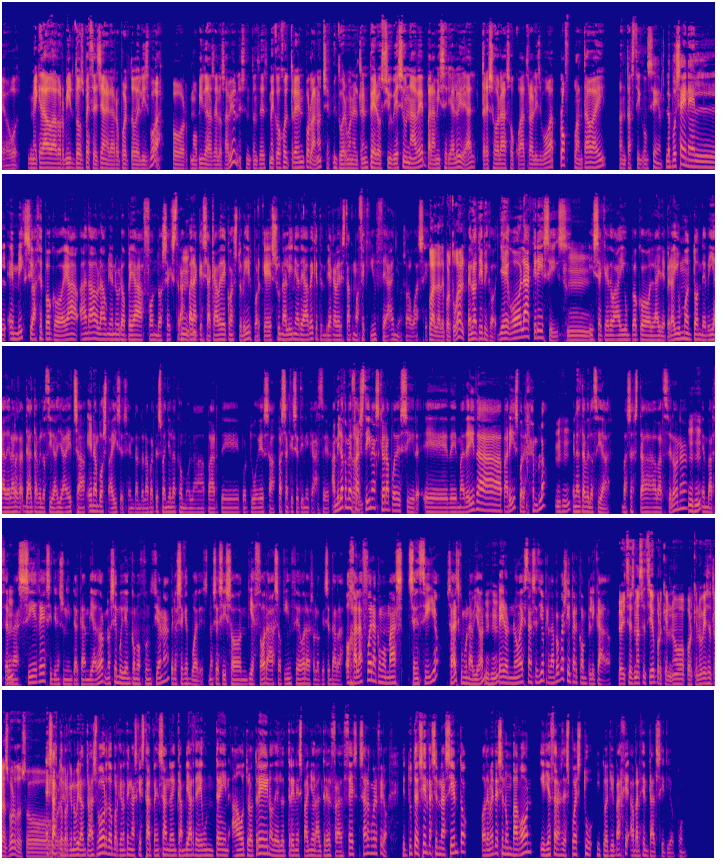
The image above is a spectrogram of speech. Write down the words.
o- me he quedado a dormir dos veces ya en el aeropuerto de Lisboa por movidas de los aviones. Entonces me cojo el tren por la noche y duermo en el tren. Pero si hubiese un ave, para mí sería lo ideal. Tres horas o cuatro a Lisboa, plof, plantaba ahí. Fantástico. Sí, lo puse en el en Mixio hace poco. eh, Ha, ha dado la Unión Europea fondos extra para que se acabe de construir, porque es una línea de AVE que tendría que haber estado como hace 15 años o algo así. ¿Cuál? ¿La de Portugal? Es lo típico. Llegó la crisis. Mm, y se quedó ahí un poco el aire. Pero hay un montón de vía de, larga, de alta velocidad ya hecha en ambos países, en tanto la parte española como la parte portuguesa. Pasa que se tiene que hacer. A mí lo que me fascina es que ahora puedes ir eh, de Madrid a París, por ejemplo, en alta velocidad. Vas hasta Barcelona. En Barcelona sigue si tienes un intercambiador. No sé muy bien cómo funciona, pero sé que puedes. No sé si son 10 horas o 15 horas o lo que se tarda. Ojalá fuera como más sencillo, ¿sabes? Como un avión. Pero no es tan sencillo, pero tampoco es hiper complicado. Pero dices más sencillo porque no, porque no hubiese transbordos o... Exacto, porque no hubiera un transbordo, porque no tengas que estar pensando en cambiar de un tren a otro tren o del tren español al tren francés. ¿Sabes a lo que me refiero? Si tú te sientas en un asiento o te metes en un vagón y 10 horas después tú y tu equipaje aparecen en tal sitio. Pum.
